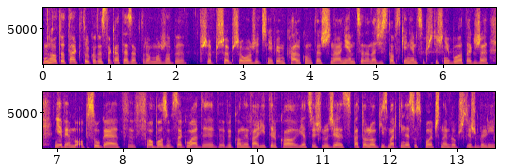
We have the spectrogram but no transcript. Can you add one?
No to tak, tylko to jest taka teza, którą można by prze, prze, przełożyć, nie wiem, kalką też na Niemcy, na nazistowskie Niemcy. Przecież nie było tak, że, nie wiem, obsługę w, w obozów zagłady wykonywali tylko jacyś ludzie z patologii, z marginesu społecznego. Przecież byli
